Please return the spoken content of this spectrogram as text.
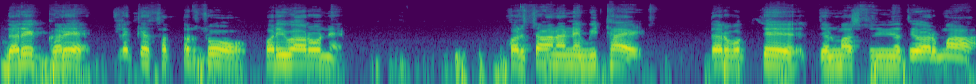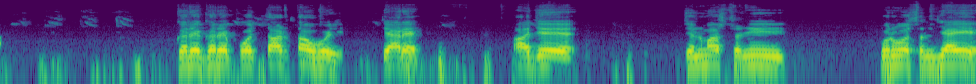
દરેક ઘરે, એટલે કે સત્તરસો પરિવારોને ફરસાણ અને મીઠાઈ દર વખતે જન્માષ્ટમીના તહેવારમાં ઘરે ઘરે પહોંચાડતા હોય, ત્યારે આજે જન્માષ્ટમી પૂર્વ સંધ્યાએ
